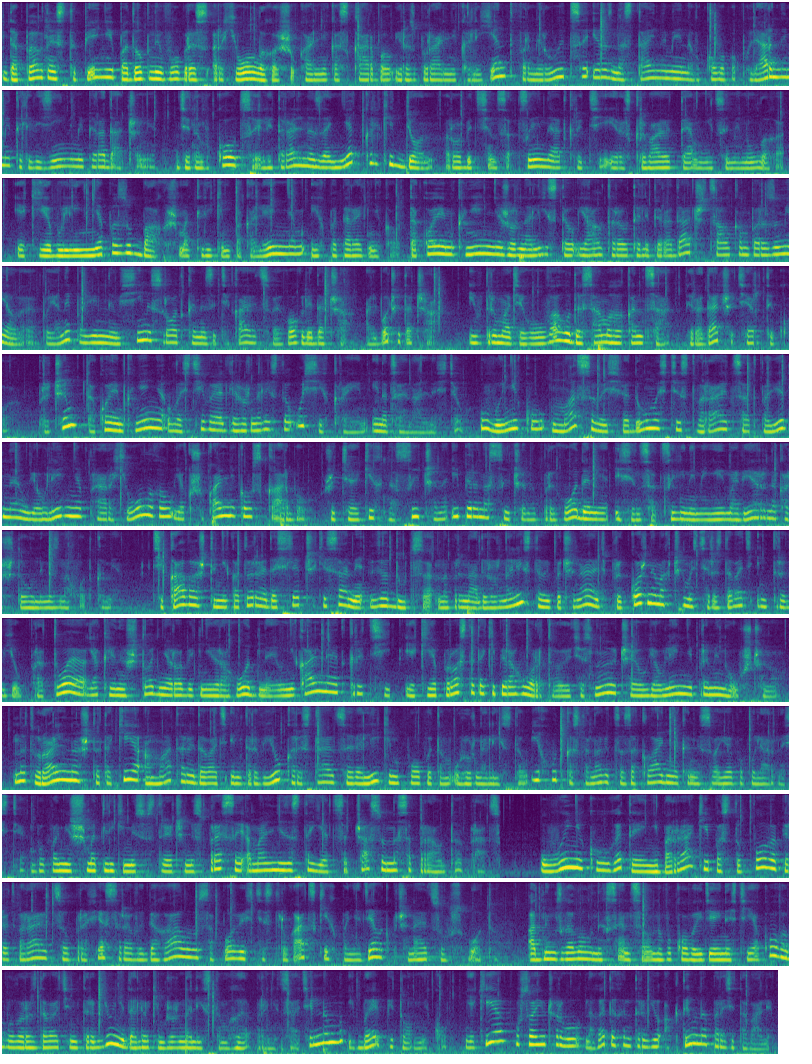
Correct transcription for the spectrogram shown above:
Да пэўнай ступені падобны вобраз археолага, шукальніка скарбаў і разбуральніка легенд фарміруецца і разнастайнымі навукова-папулярнымі тэлевізійнымі перадачамі дзе навукоўцы літаральна за некалькі дзён робяць сенсацыйныя адкрыцці і раскрываюць таямніцы мінулага, якія былі не па зубах шматлікім пакаленням іх папярэднікаў. Такое імкненне журналістаў і аўтараў тэлеперадач цалкам паразумелае, бо яны павінны ўсімі сродкамі зацікавіць свайго гледача альбо чытача і ўтрымаць яго ўвагу да самага канца перадачы ці артыкула. Прычым такое імкненне ўласцівае для журналістаў усіх краін і нацыянальнасцяў. У выніку у масавай свядомасці ствараецца адпаведнае ўяўленне пра археолагаў як шукальнікаў скарбаў, жыццё якіх насычана і перанасычана прыгодамі і сенсацыйнымі неймаверна каштоўнымі знаходкамі. Цікава, што некаторыя даследчыкі самі вядуцца на прынады журналістаў і пачынаюць пры кожнай магчымасці раздаваць інтэрв'ю пра тое, як яны штодня робяць неверагодныя, унікальныя адкрыцці, якія проста такі перагортваюць існуючае ўяўленне пра мінуўшчыну. Натуральна, што такія аматары даваць інтэрв'ю карыстаюцца вялікім попытам у журналістаў і хутка становяцца закладнікамі сваёй папулярнасці, бо паміж шматлікімі сустрэчамі з прэсай амаль не застаецца часу на сапраўдную працу. У выніку гэтыя небаракі паступова ператвараюцца ў прафесара выбягалу з аповесці стругацкіх панядзелак пачынаецца ў суботу. Адным з галоўных сэнсаў навуковай дзейнасці якога было раздаваць інтэрв'ю недалёкім журналістам г праніцательнаму і б пітомніку, якія у сваю чаргу на гэтых інтэрв'ю актыўна паразітавалі.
